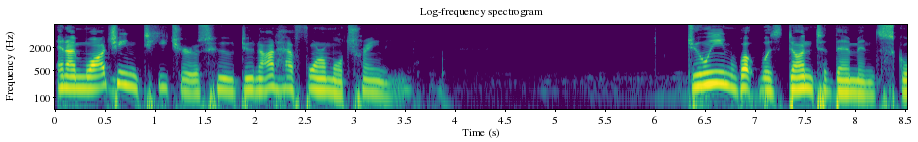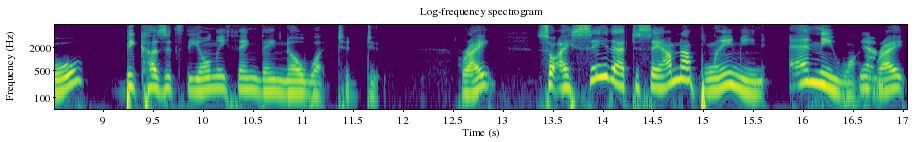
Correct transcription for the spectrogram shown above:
and I'm watching teachers who do not have formal training doing what was done to them in school because it's the only thing they know what to do. Right? So I say that to say I'm not blaming anyone, yeah. right?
